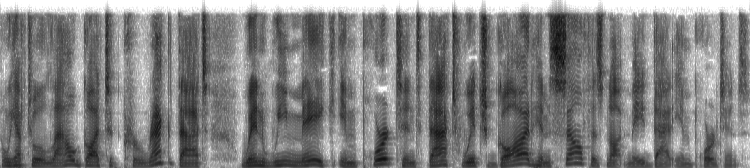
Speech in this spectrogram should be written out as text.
And we have to allow God to correct that when we make important that which God Himself has not made that important.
